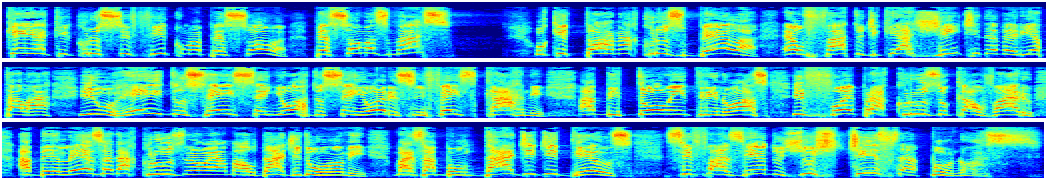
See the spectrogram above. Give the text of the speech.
Quem é que crucifica uma pessoa? Pessoas más. O que torna a cruz bela é o fato de que a gente deveria estar lá. E o Rei dos Reis, Senhor dos Senhores, se fez carne, habitou entre nós e foi para a cruz do Calvário. A beleza da cruz não é a maldade do homem, mas a bondade de Deus se fazendo justiça por nós.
